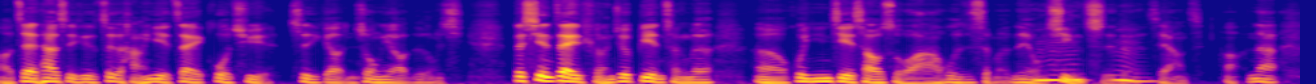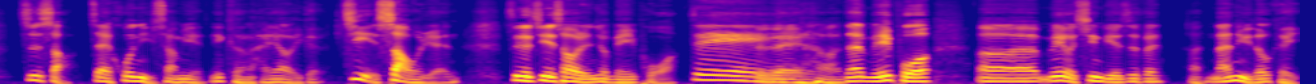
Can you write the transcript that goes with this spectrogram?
好，在它是一个这个行业，在过去是一个很重要的东西。那现在可能就变成了呃婚姻介绍所啊，或者什么那种性质的这样子。好、嗯嗯，那至少在婚礼上面，你可能还要有一个介绍人，这个介绍人就媒婆，对对不对？好，但媒婆呃没有性别之分啊，男女都可以。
